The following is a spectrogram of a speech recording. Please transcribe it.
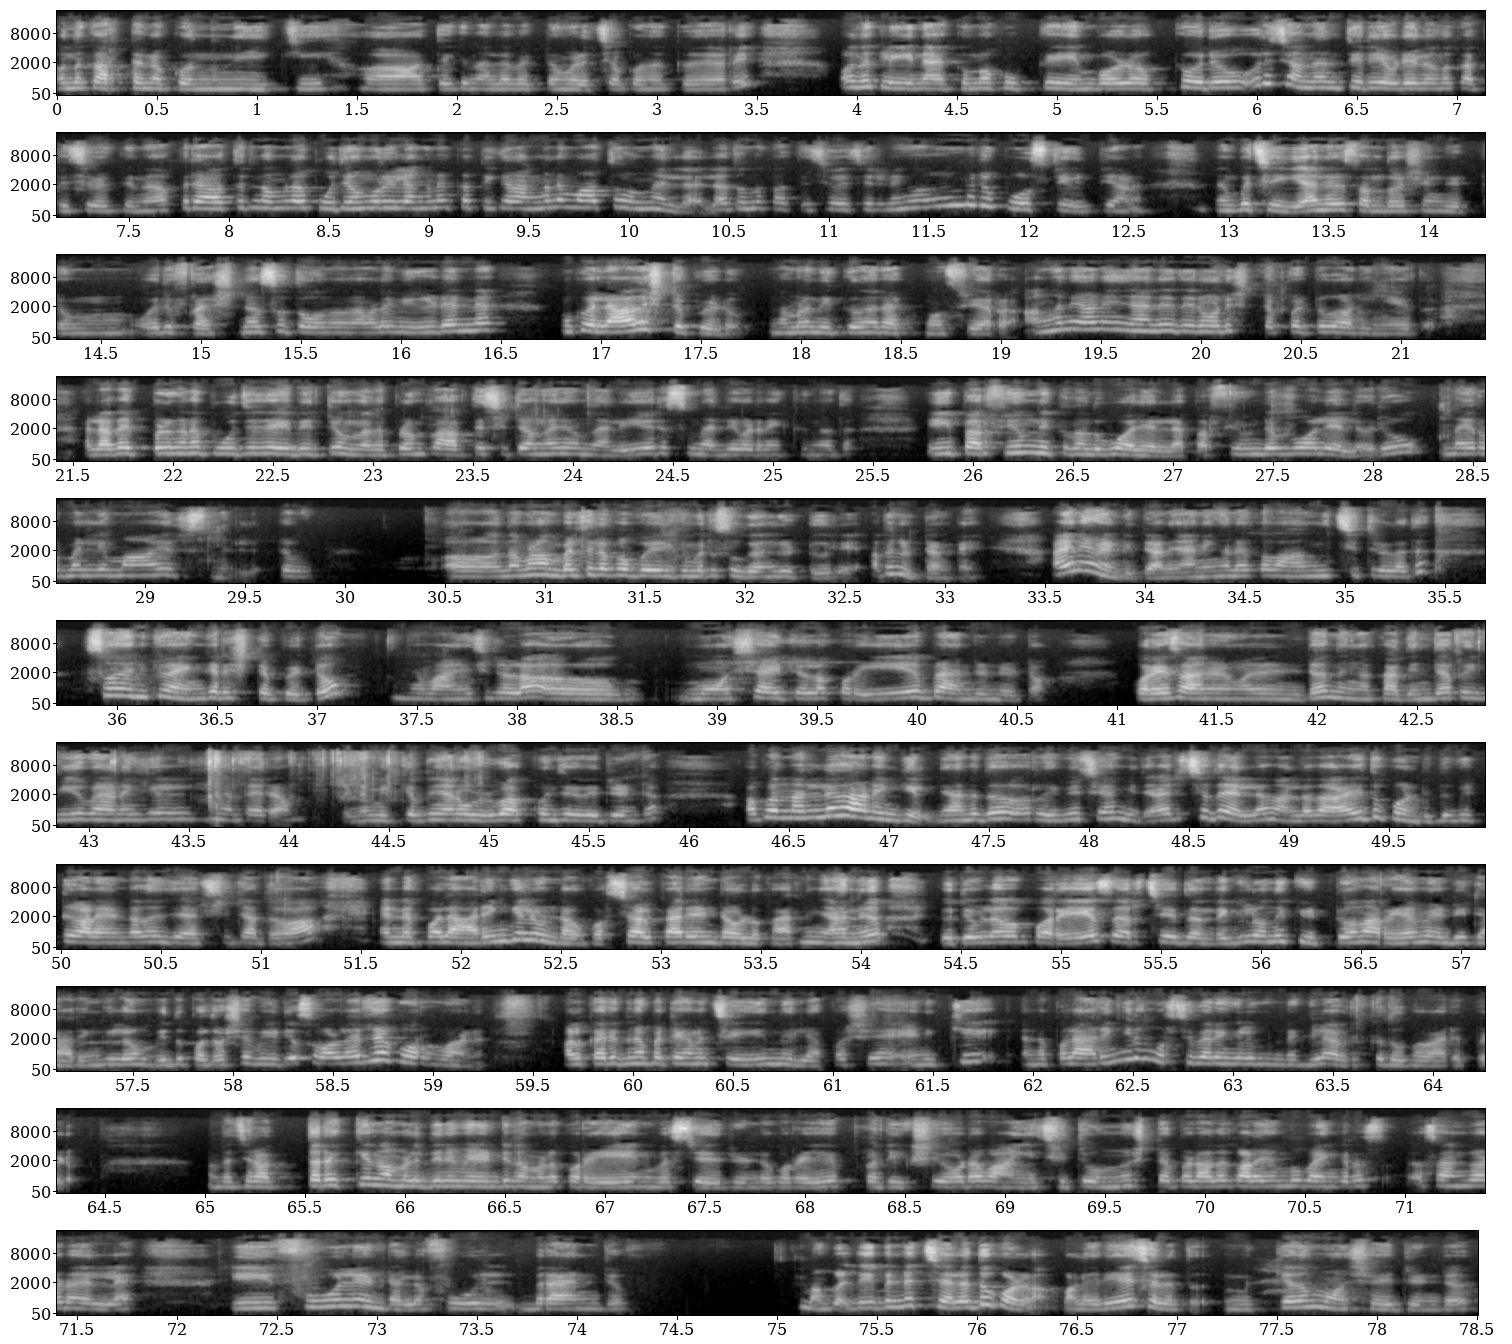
ഒന്ന് കർട്ടനൊക്കെ ഒന്ന് നീക്കി അകത്തേക്ക് നല്ല വെട്ടം വെളിച്ചമൊക്കെ ഒന്ന് കയറി ഒന്ന് ക്ലീൻ ആക്കുമ്പോൾ കുക്ക് ചെയ്യുമ്പോഴൊക്കെ ഒരു ഒരു ചന്ദനത്തിരി എവിടെയെങ്കിലും ഒന്ന് കത്തിച്ച് വെക്കുന്നത്. അപ്പോൾ രാത്രി നമ്മൾ പൂജാമുറിയിൽ അങ്ങനെ കത്തിക്കണം. അങ്ങനെ മാത്രം ഒന്നല്ല. അല്ലാതൊന്ന് കത്തിച്ച് വെച്ചിട്ടുണ്ടെങ്കിൽ നല്ലൊരു പോസിറ്റിവിറ്റിയാണ് നമുക്ക് ചെയ്യാനൊരു സന്തോഷം കിട്ടും. ഒരു ഫ്രഷ്നെസ് തോന്നും. നമ്മളെ വീട് തന്നെ നമുക്ക് വല്ലാതെ ഇഷ്ടപ്പെടും. നമ്മൾ നിൽക്കുന്ന ഒരു അറ്റ്മോസ്ഫിയർ അങ്ങനെയാണ് ഞാൻ ഇതിനോട് ഇഷ്ടപ്പെട്ടു തുടങ്ങിയത്. അല്ലാതെ എപ്പോഴും ഇങ്ങനെ പൂജ ചെയ്തിട്ടും അതെപ്പോഴും പ്രാർത്ഥിച്ചിട്ടും അങ്ങനെയൊന്നല്ല ഈ ഒരു സ്മെല്ല് ഇവിടെ നിൽക്കുന്നത് ഈ പെർഫ്യൂം നിൽക്കുന്നത് പോലെയല്ല. പെർഫ്യൂമിന്റെ പോലെയല്ല. ഒരു നൈർമല്യമായ ഒരു സ്മെല്ല് നമ്മൾ അമ്പലത്തിലൊക്കെ പോയിരിക്കുമ്പോൾ ഒരു സുഖം കിട്ടൂലേ? അത് കിട്ടണ്ടേ? അതിന് വേണ്ടിയിട്ടാണ് ഞാൻ ഇങ്ങനെയൊക്കെ വാങ്ങിച്ചിട്ടുള്ളത്. സോ എനിക്ക് ഭയങ്കര ഇഷ്ടപ്പെട്ടു. ഞാൻ വാങ്ങിച്ചിട്ടുള്ള മോശമായിട്ടുള്ള കുറേ ബ്രാൻഡ് ഉണ്ട് കേട്ടോ കുറേ സാധനങ്ങളുണ്ട്. നിങ്ങൾക്ക് അതിന്റെ റിവ്യൂ വേണമെങ്കിൽ ഞാൻ തരാം. പിന്നെ മിക്കതും ഞാൻ ഒഴിവാക്കുകയും ചെയ്തിട്ടുണ്ട്. അപ്പോൾ നല്ലതാണെങ്കിൽ ഞാനിത് റിവ്യൂ ചെയ്യാൻ വിചാരിച്ചതല്ല നല്ലതായത് കൊണ്ട് ഇത് വിട്ട് കളയേണ്ടതെന്ന് വിചാരിച്ചിട്ട് അഥവാ എന്നെ പോലെ ആരെങ്കിലും ഉണ്ടാവും കുറച്ച് ആൾക്കാരെ ഉണ്ടാവുള്ളൂ. കാരണം ഞാൻ യൂട്യൂബിലൊക്കെ കുറേ സെർച്ച് ചെയ്ത് എന്തെങ്കിലും ഒന്ന് കിട്ടുമോ അറിയാൻ വേണ്ടിയിട്ട് ആരെങ്കിലും ഇതുപോലെ പക്ഷേ വീഡിയോസ് വളരെ കുറവാണ്. ആൾക്കാർ ഇതിനെപ്പറ്റി അങ്ങനെ ചെയ്യുന്നില്ല. പക്ഷേ എനിക്ക് എന്നെ പോലെ ആരെങ്കിലും കുറച്ച് പേരെങ്കിലും ഉണ്ടെങ്കിൽ അവർക്ക് ഇത് ഉപകാരപ്പെടും. എന്താ വെച്ചാൽ അത്രയ്ക്ക് നമ്മൾ ഇതിന് വേണ്ടി നമ്മൾ കുറേ ഇൻവെസ്റ്റ് ചെയ്തിട്ടുണ്ട്. കുറേ പ്രതീക്ഷയോടെ വാങ്ങിച്ചിട്ട് ഒന്നും ഇഷ്ടപ്പെടാതെ കളയുമ്പോൾ ഭയങ്കര സങ്കടമല്ലേ? ഈ ഫൂൽ ഉണ്ടല്ലോ ഫൂൽ ബ്രാൻഡ് മംഗൾദീപിന്റെ ചിലത് കൊള്ളാം. വളരെ ചിലത്. മിക്കതും മോശമായിട്ടുണ്ട്.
